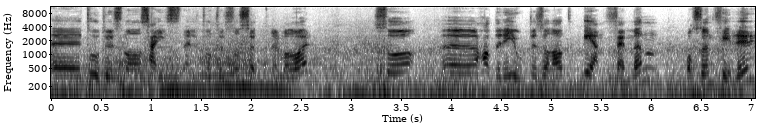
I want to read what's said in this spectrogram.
eh, 2016 eller 2017 eller hva det var, så eh, hadde de gjort det sånn at 1.5-en, også en firer,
